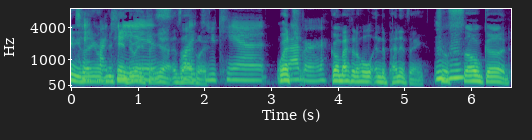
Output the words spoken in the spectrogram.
anything take or my you keys. can't do anything. Yeah, exactly. Like, you can't Which- whatever." going back to the whole independent thing, it Mm-hmm. feels so good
